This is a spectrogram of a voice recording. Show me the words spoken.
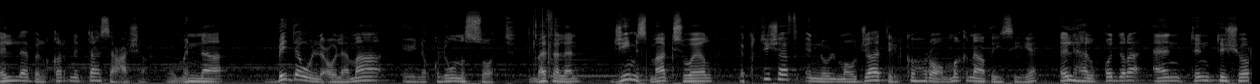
إلا بالقرن التاسع عشر. ومنا بدأوا العلماء ينقلون الصوت. مثلا جيمس ماكسويل اكتشف إنه الموجات الكهرومغناطيسية لها القدرة أن تنتشر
